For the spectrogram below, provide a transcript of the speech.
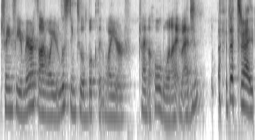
train for your marathon while you're listening to a book than while you're trying to hold one. I imagine. That's right.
